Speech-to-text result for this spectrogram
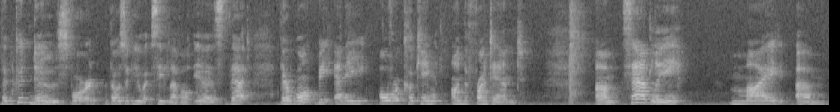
the good news for those of you at sea level is that there won't be any overcooking on the front end. Um, sadly, my um,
